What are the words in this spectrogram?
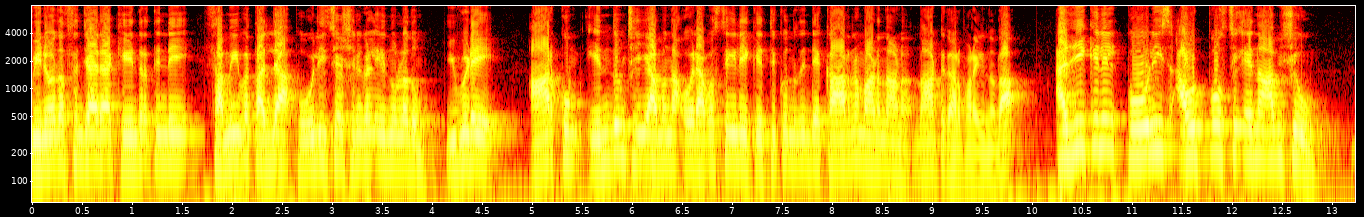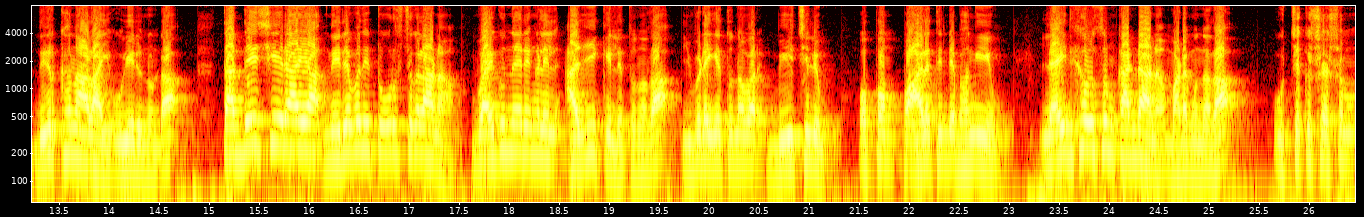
വിനോദസഞ്ചാര കേന്ദ്രത്തിന്റെ സമീപത്തല്ല പോലീസ് സ്റ്റേഷനുകൾ എന്നുള്ളതും ഇവിടെ ആർക്കും എന്തും ചെയ്യാമെന്ന ഒരവസ്ഥയിലേക്ക് എത്തിക്കുന്നതിന്റെ കാരണമാണെന്നാണ് നാട്ടുകാർ പറയുന്നത്. അഴീക്കലിൽ പോലീസ് ഔട്ട് പോസ്റ്റ് എന്ന ആവശ്യവും ദീർഘനാളായി ഉയരുന്നുണ്ട്. തദ്ദേശീയരായ നിരവധി ടൂറിസ്റ്റുകളാണ് വൈകുന്നേരങ്ങളിൽ അരീക്കലെത്തുന്നത് ഇവിടെ എത്തുന്നവർ ബീച്ചിലും ഒപ്പം പാലത്തിന്റെ ഭംഗിയും ലൈറ്റ് ഹൗസും കണ്ടാണ് മടങ്ങുന്നത്. ഉച്ചയ്ക്ക് ശേഷം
